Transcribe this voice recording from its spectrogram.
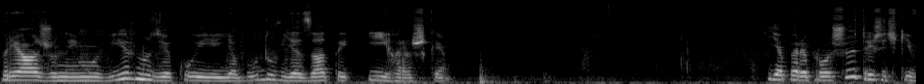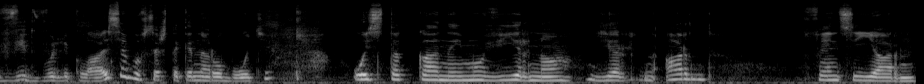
пряжу неймовірну, з якої я буду в'язати іграшки. Я перепрошую, трішечки відволіклася, бо все ж таки на роботі. Ось така неймовірна Art Fancy Yarn.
